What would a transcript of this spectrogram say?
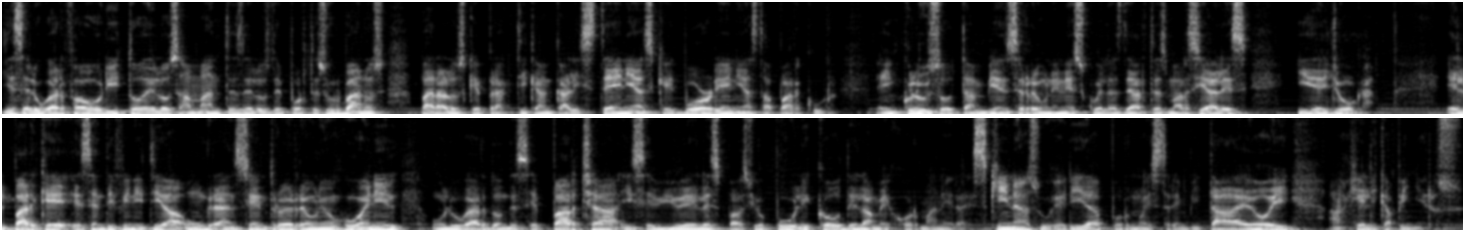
y es el lugar favorito de los amantes de los deportes urbanos para los que practican calistenia, skateboarding y hasta parkour. E incluso también se reúnen escuelas de artes marciales y de yoga. El parque es en definitiva un gran centro de reunión juvenil, un lugar donde se parcha y se vive el espacio público de la mejor manera. Esquina sugerida por nuestra invitada de hoy, Angélica Piñeros.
